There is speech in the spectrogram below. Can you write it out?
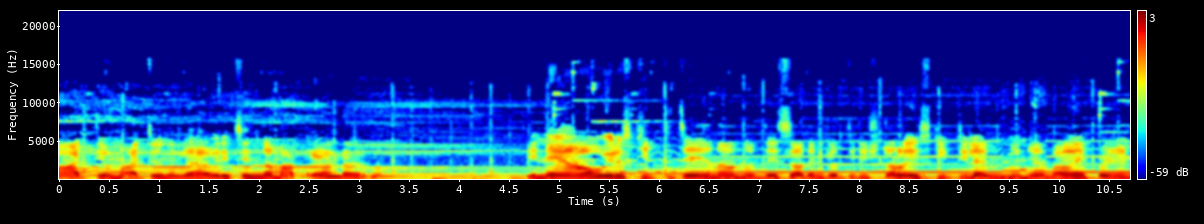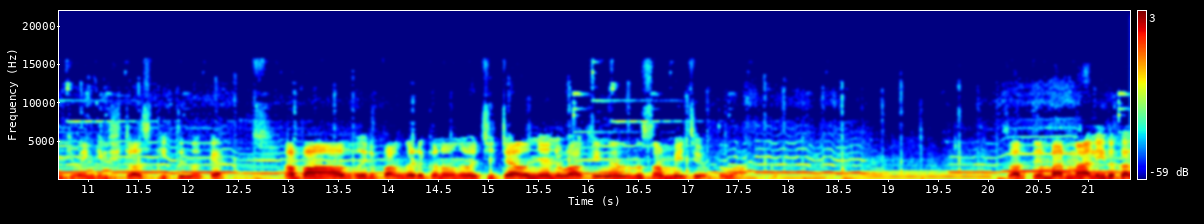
മാറ്റി മാറ്റി എന്നുള്ള ഒരു ചിന്ത മാത്രമേ ഉണ്ടായിരുന്നുള്ളൂ. പിന്നെ ആ ഒരു സ്കിറ്റ് ചെയ്യണമെന്ന് ഉദ്ദേശിച്ചു അതെനിക്ക് ഒത്തിരി ഇഷ്ടമുള്ള ഈ സ്കിറ്റിൽ എന്നും ഞാൻ എപ്പോഴും എനിക്ക് ഭയങ്കര ഇഷ്ടമാണ് സ്കിറ്റ് എന്നൊക്കെ അപ്പോൾ ആ അതൊരു പങ്കെടുക്കണമെന്ന് വെച്ചിട്ട് അത് ഞാൻ ബാക്കി ഇങ്ങനെ സമ്മതിച്ചെടുത്തതാണ് സത്യം പറഞ്ഞാൽ ഇതൊക്കെ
